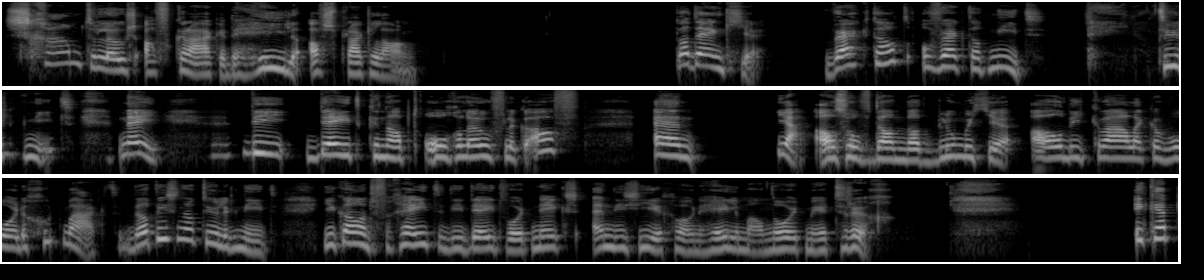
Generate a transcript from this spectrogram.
schaamteloos afkraken de hele afspraak lang. Wat denk je? Werkt dat of werkt dat niet? natuurlijk niet. Nee, die date knapt ongelooflijk af. En ja, alsof dan dat bloemetje al die kwalijke woorden goed maakt. Dat is natuurlijk niet. Je kan het vergeten, die date wordt niks en die zie je gewoon helemaal nooit meer terug. Ik heb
